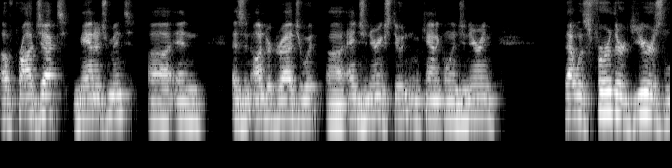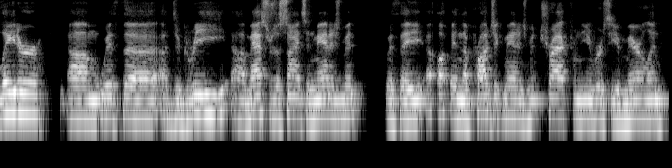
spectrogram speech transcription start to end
of project management uh, and as an undergraduate uh, engineering student, mechanical engineering. That was furthered years later um, with a, a degree, uh, Master's of Science in Management with a in the project management track from the University of Maryland.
